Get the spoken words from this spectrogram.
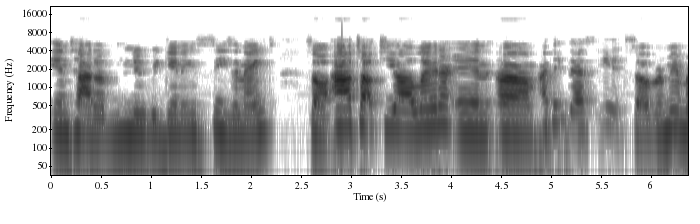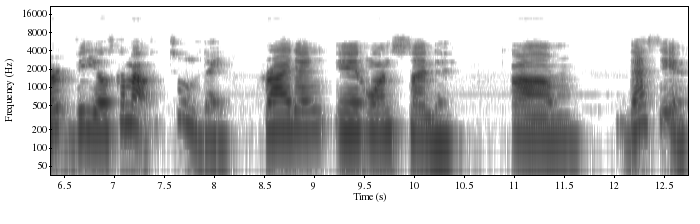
entitled New Beginnings, Season Eight. So I'll talk to y'all later, and um, I think that's it. So remember, videos come out Tuesday, Friday, and on Sunday. Um, that's it.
